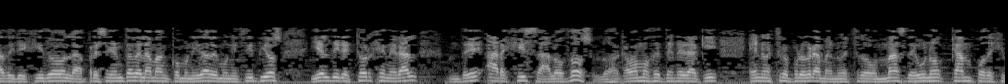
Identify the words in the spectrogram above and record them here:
ha dirigido la presidenta de la Mancomunidad de Municipios y el director general de Argisa. A los dos los acabamos de tener aquí en nuestro programa, en nuestro más de uno campo de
